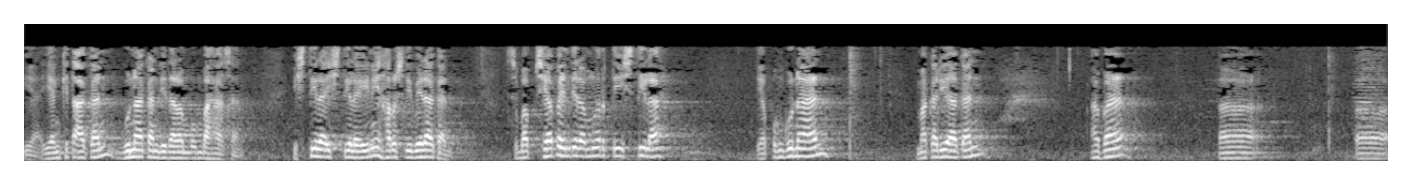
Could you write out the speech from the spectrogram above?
ya yang kita akan gunakan di dalam pembahasan. Istilah-istilah ini harus dibedakan. Sebab siapa yang tidak mengerti istilah ya penggunaan maka dia akan apa uh, uh,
